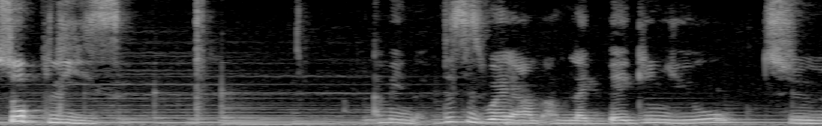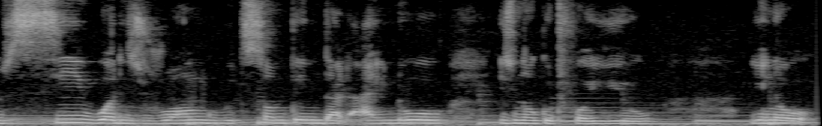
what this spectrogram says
So please I mean, this is where I'm, I'm like begging you to see what is wrong with something that I know is not good for you. You know,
